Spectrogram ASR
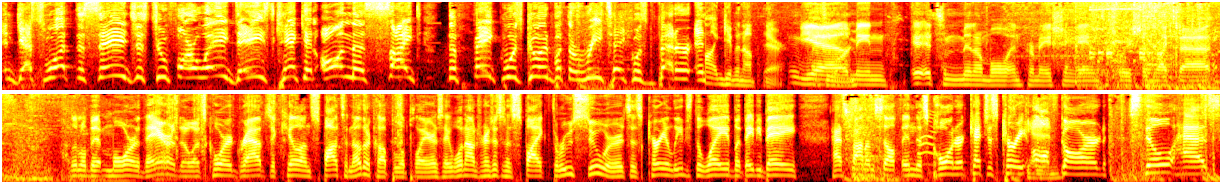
And guess what? The Sage is too far away. Dazed can't get on the site. The fake was good, but the retake was better. And not giving up there. Yeah, I T1. mean, it's a minimal information game situation like that. A little bit more there, though, as Corey grabs a kill and spots another couple of players. They will now transition to Spike through sewers as Curry leads the way, but Baby Bay has found himself in this corner, catches Curry Again. off guard, still has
